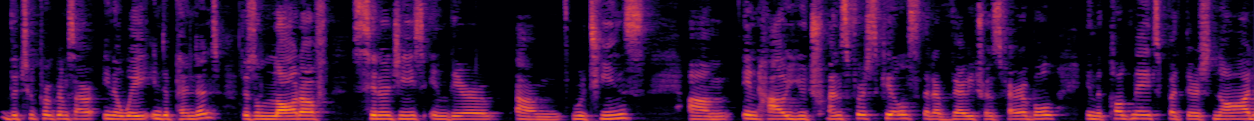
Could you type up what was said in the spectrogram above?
the two programs are in a way independent. There's a lot of synergies in their um, routines, um, in how you transfer skills that are very transferable in the cognates, but there's not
